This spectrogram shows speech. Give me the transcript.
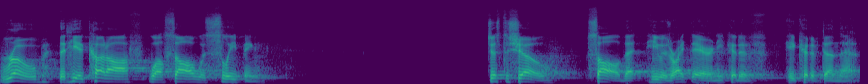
robe that he had cut off while Saul was sleeping. just to show Saul that he was right there and he could have, he could have done that.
